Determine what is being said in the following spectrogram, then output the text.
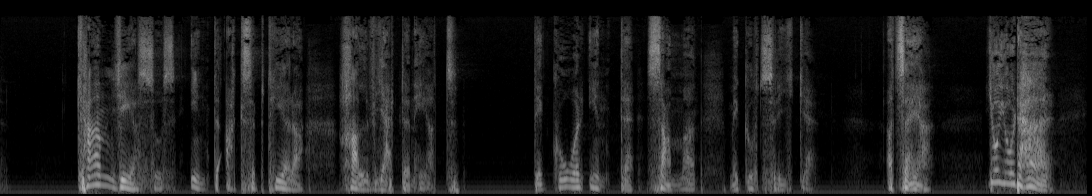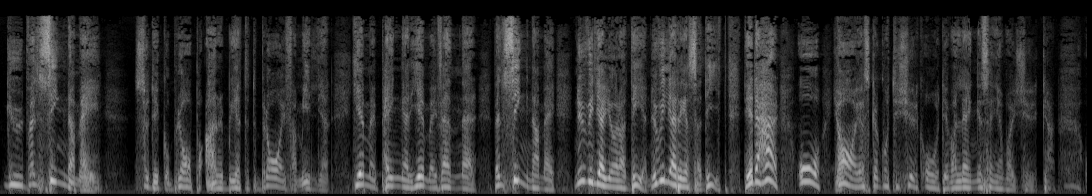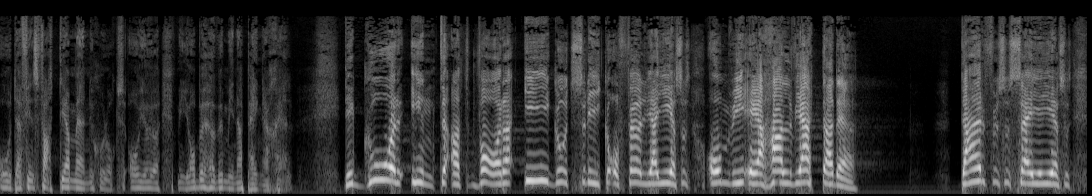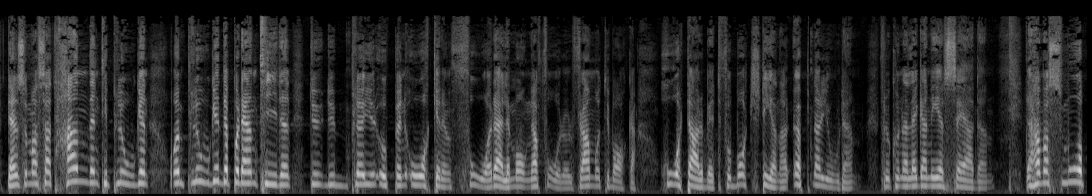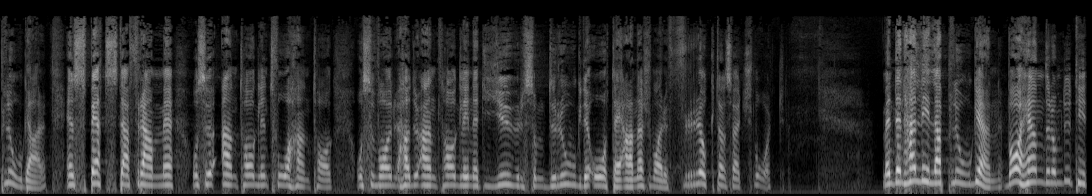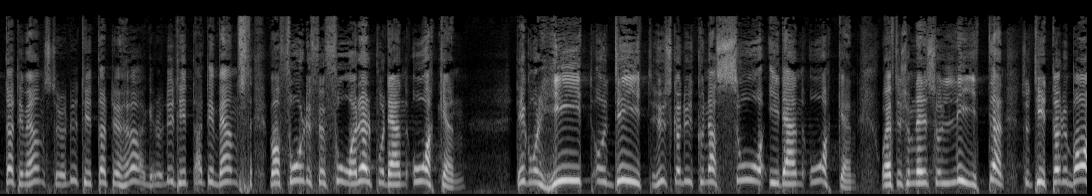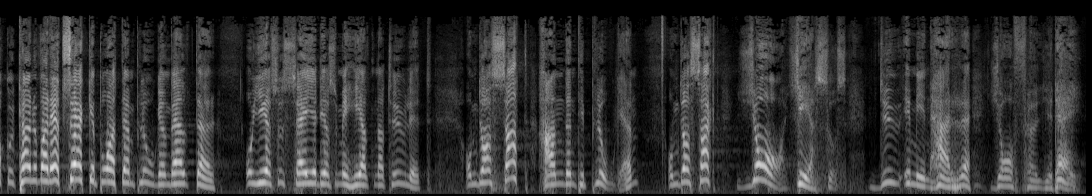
kan Jesus inte acceptera halvhjärtenhet. Det går inte samman med Guds rike. Att säga, jag gör det här, Gud välsigna mig så det går bra på arbetet bra i familjen. Ge mig pengar, ge mig vänner. Välsigna mig. Nu vill jag göra det, nu vill jag resa dit. Det är det här. Åh, ja, jag ska gå till kyrkan. Åh, det var länge sedan jag var i kyrkan. Åh, där finns fattiga människor också. Åh, ja, ja, men jag behöver mina pengar själv. Det går inte att vara i Guds rike och följa Jesus om vi är halvhjärtade. Därför så säger Jesus, den som har satt handen till plogen, och en ploge på den tiden, du, du plöjer upp en åker, en fåra eller många fåror, fram och tillbaka. Hårt arbete, får bort stenar, öppnar jorden för att kunna lägga ner säden. Det här var små plogar, en spets där framme och så antagligen två handtag. Och så var, hade du antagligen ett djur som drog det åt dig, annars var det fruktansvärt svårt. Men den här lilla plogen, vad händer om du tittar till vänster och du tittar till höger och du tittar till vänster? Vad får du för fåror på den åken? Det går hit och dit. Hur ska du kunna så i den åken? Och eftersom den är så liten så tittar du bakåt. Kan du vara rätt säker på att den plogen välter? Och Jesus säger det som är helt naturligt. Om du har satt handen till plogen, om du har sagt ja Jesus, du är min Herre, jag följer dig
